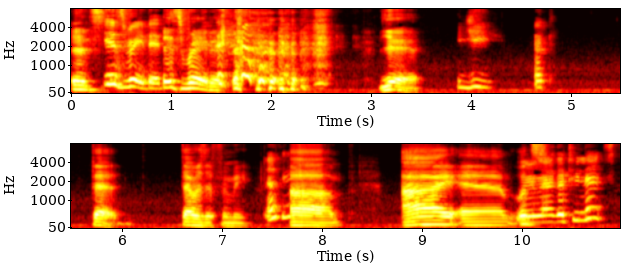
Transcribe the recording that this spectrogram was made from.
it's Is rated. it's rated yeah Yee. that that was it for me Okay. um i am Where are let's we gonna go to next?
